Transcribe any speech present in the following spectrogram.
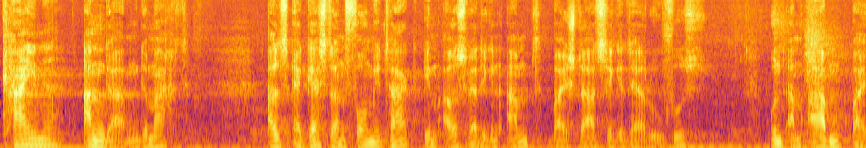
keine Angaben gemacht, als er gestern Vormittag im Auswärtigen Amt bei Staatssekretär Rufus und am Abend bei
